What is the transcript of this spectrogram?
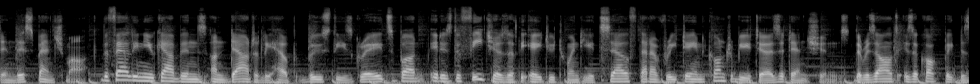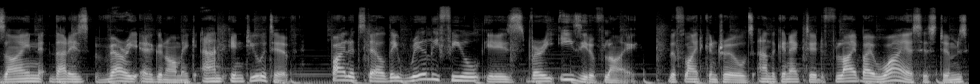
in this benchmark. The fairly new cabins undoubtedly help boost these grades, but it is the features of the A220 itself that have retained contributors' attentions. The result is a cockpit design that is very ergonomic and intuitive. Pilots tell, they really feel it is very easy to fly. The flight controls and the connected fly-by-wire systems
